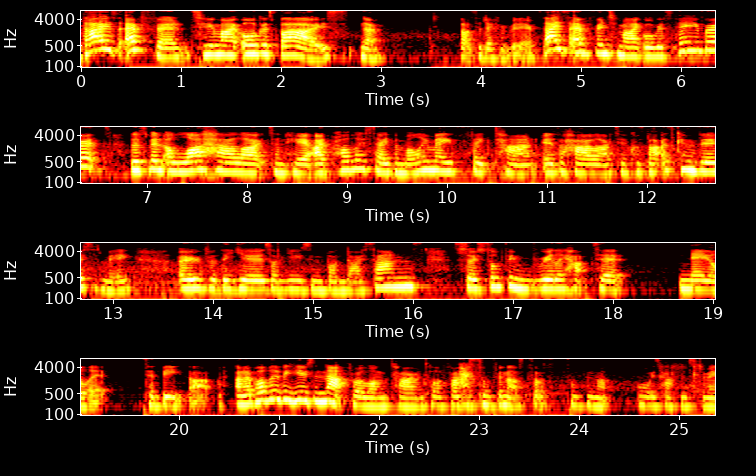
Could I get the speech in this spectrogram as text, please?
that is everything to my August buys. No that's a different video. That is everything to my August favourites. There's been a lot of highlights in here. I'd probably say the Molly Mae Fake Tan is a highlighter because that has converted me over the years of using Bondi Sands. So something really had to nail it to beat that. And I'll probably be using that for a long time until I find something that's, that's something that always happens to me.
